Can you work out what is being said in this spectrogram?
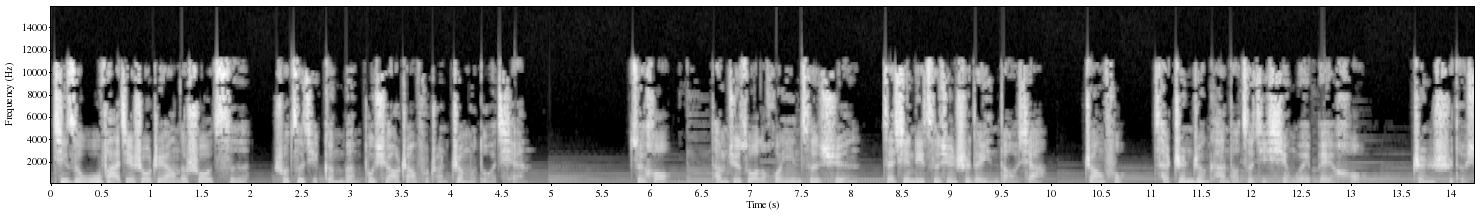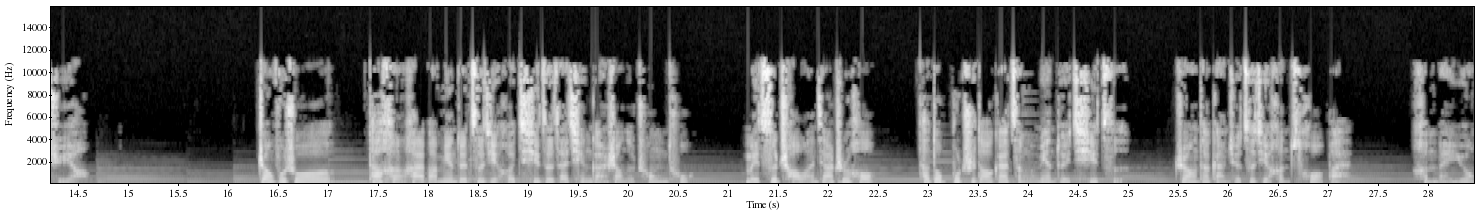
妻子无法接受这样的说辞，说自己根本不需要丈夫赚这么多钱。最后，他们去做了婚姻咨询，在心理咨询师的引导下，丈夫才真正看到自己行为背后真实的需要。丈夫说，他很害怕面对自己和妻子在情感上的冲突，每次吵完架之后，他都不知道该怎么面对妻子，这让他感觉自己很挫败，很没用。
